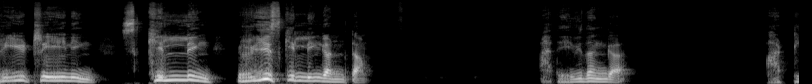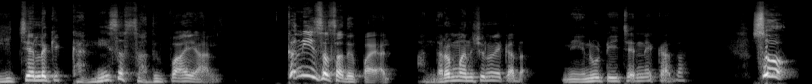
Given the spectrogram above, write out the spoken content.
రీట్రైనింగ్ స్కిల్లింగ్ రీస్కిల్లింగ్ అంటాం. అదేవిధంగా ఆ టీచర్లకి కనీస సదుపాయాలు కనీస సదుపాయాలు. అందరం మనుషులమే కదా. నేను టీచర్నే కదా. సో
